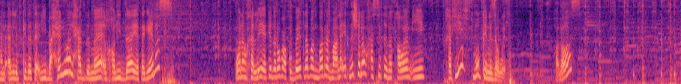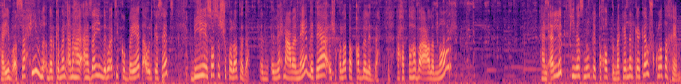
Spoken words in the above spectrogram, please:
هنقلب كده تقليبة حلوة لحد ما الخليط ده يتجانس. وأنا مخلية كده ربع كوباية لبن بره بمعلقة نشا لو حسيت إن القوام إيه خفيف ممكن نزودها. خلاص؟ هيبقى صحي ونقدر كمان أنا هزين دلوقتي الكوبايات أو الكاسات بصوص الشوكولاتة ده. اللي إحنا عملناه بتاع الشوكولاتة القابلة للدهن هحطها بقى على النار. هنقلب. في ناس ممكن تحط مكان الكاكاو شوكولاتة خام.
